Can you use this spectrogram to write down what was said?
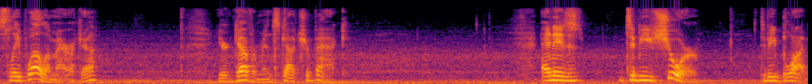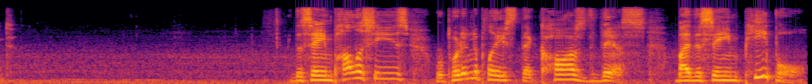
Sleep well, America your government's got your back. And it is, to be sure, to be blunt, the same policies were put into place that caused this by the same people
